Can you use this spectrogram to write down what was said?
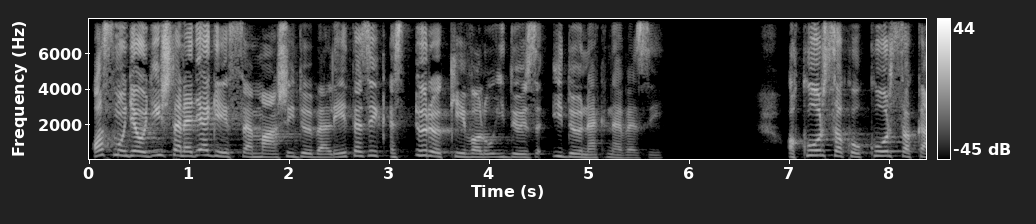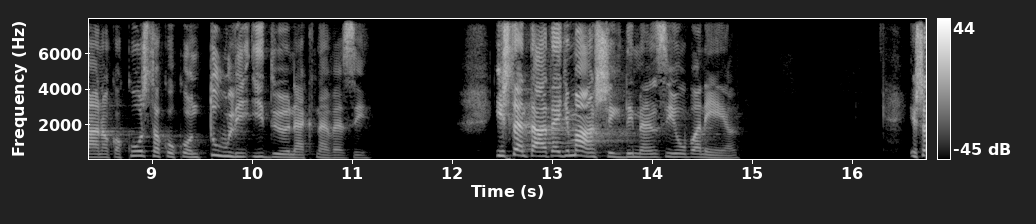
Azt mondja, hogy Isten egy egészen más időben létezik, ezt örökkévaló időz, időnek nevezi. A korszakok korszakának, a korszakokon túli időnek nevezi. Isten tehát egy másik dimenzióban él. És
